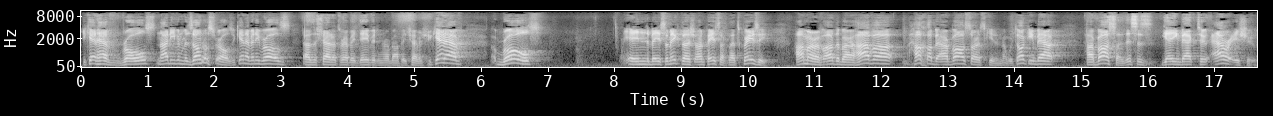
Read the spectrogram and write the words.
you can't have rolls, not even mazonos rolls. You can't have any rolls, as a shout out to Rabbi David and Rabbi Shemesh. You can't have rolls in the Beis HaMikdash on Pesach. That's crazy. Amar of Adabar Hava, Hacha be'arba saraskina. No, we're talking about Harbasa. This is getting back to our issue.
